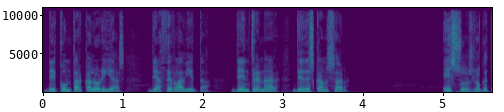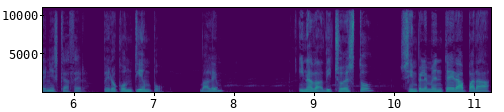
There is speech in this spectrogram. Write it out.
de contar calorías, de hacer la dieta, de entrenar, de descansar. Eso es lo que tenéis que hacer, pero con tiempo, ¿vale? Y nada, dicho esto, simplemente era para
